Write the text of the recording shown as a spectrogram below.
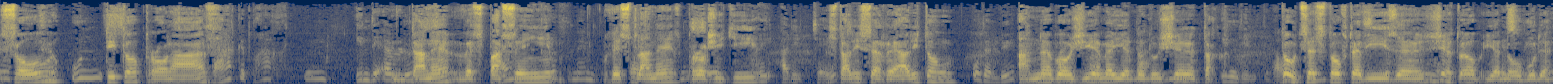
Jsou tyto pro nás dané ve spasení, ve slané prožití, stali se realitou, a nebo žijeme jednoduše tak tou cestou v té víze, že to jednou bude.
